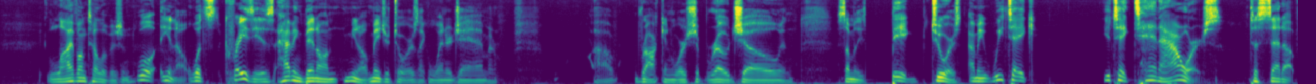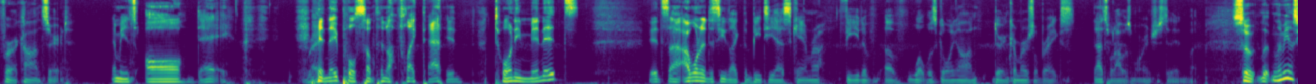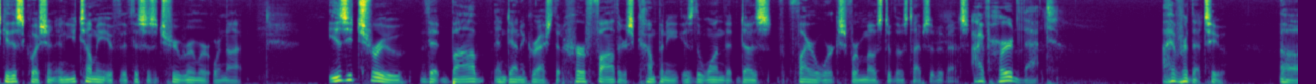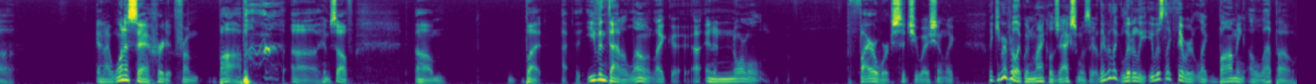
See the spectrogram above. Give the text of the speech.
live on television. Well, you know what's crazy is having been on you know major tours like Winter Jam or uh, Rock and Worship Roadshow and some of these big tours. I mean, we take you take ten hours to set up for a concert. I mean, it's all day, Right. and they pull something off like that in twenty minutes. It's uh, I wanted to see like the BTS camera feed of of what was going on during commercial breaks. That's what I was more interested in, but. So let, let me ask you this question, and you tell me if, if this is a true rumor or not. Is it true that Bob and Dannah Gresh, that her father's company is the one that does fireworks for most of those types of events? I've heard that. I have heard that too, uh, and I want to say I heard it from Bob uh, himself. Um, but uh, even that alone, like uh, in a normal fireworks situation, like like you remember like when Michael Jackson was there, they were like literally, it was like they were like bombing Aleppo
